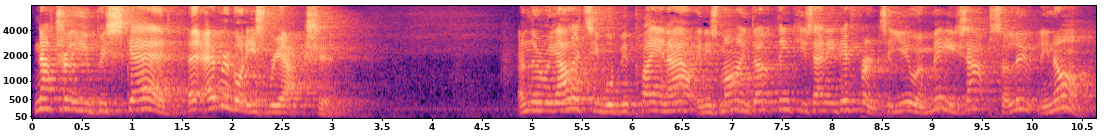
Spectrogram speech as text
Naturally, you'd be scared at everybody's reaction. And the reality would be playing out in his mind. Don't think he's any different to you and me. He's absolutely not.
